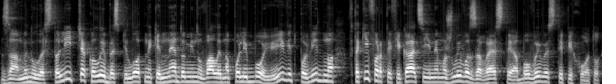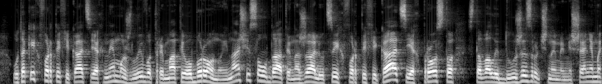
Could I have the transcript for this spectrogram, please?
за минуле століття, коли безпілотники не домінували на полі бою. І відповідно в такі фортифікації неможливо завести або вивести піхоту. У таких фортифікаціях неможливо тримати оборону. І наші солдати, на жаль, у цих фортифікаціях просто ставали дуже зручними мішенями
